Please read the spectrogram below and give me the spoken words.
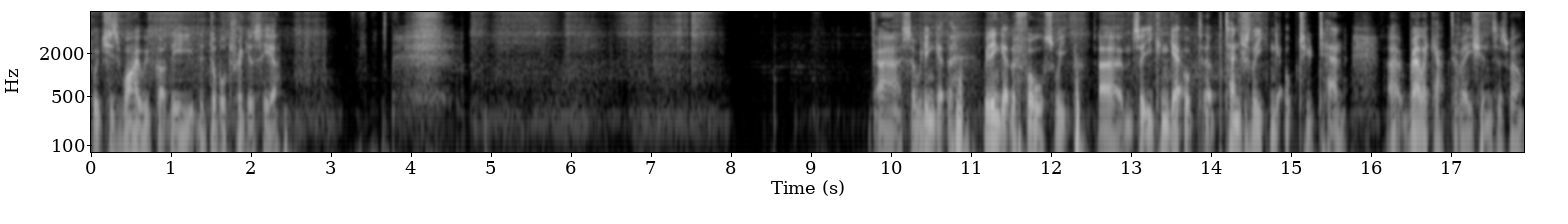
which is why we've got the the double triggers here. Uh, so we didn't get the we didn't get the full sweep. Um, so you can get up to potentially you can get up to ten uh, relic activations as well.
